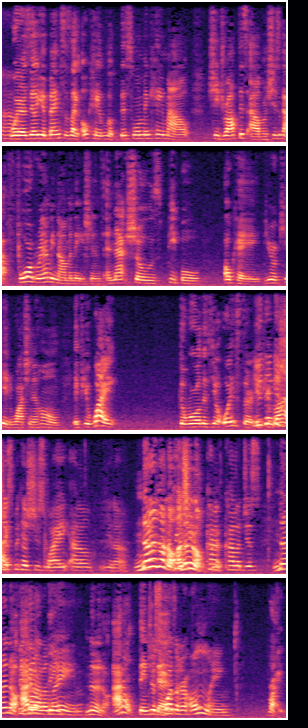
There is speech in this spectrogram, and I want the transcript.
Uh-huh. where Azealia Banks is like, okay, look, this woman came out, she dropped this album, she's got four Grammy nominations, and that shows people, okay, you're a kid watching at home. If you're white, the world is your oyster. you think it's just because she's white? I don't. You know. no, no, no, no, I think oh, no, she no, no, kind, kind of just no, no, no. I don't out think. lane. No, no, no. I don't think just that. wasn't her own lane. Right.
